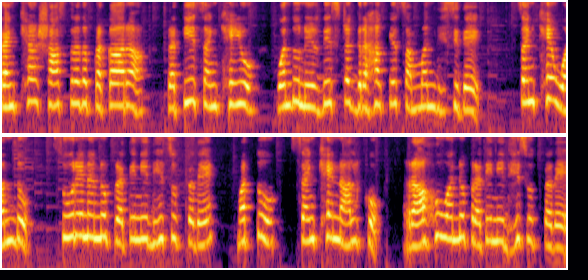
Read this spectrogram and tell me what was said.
ಸಂಖ್ಯಾಶಾಸ್ತ್ರದ ಪ್ರಕಾರ ಪ್ರತಿ ಸಂಖ್ಯೆಯು ಒಂದು ನಿರ್ದಿಷ್ಟ ಗ್ರಹಕ್ಕೆ ಸಂಬಂಧಿಸಿದೆ. ಸಂಖ್ಯೆ ಒಂದು ಸೂರ್ಯನನ್ನು ಪ್ರತಿನಿಧಿಸುತ್ತದೆ ಮತ್ತು ಸಂಖ್ಯೆ ನಾಲ್ಕು ರಾಹುವನ್ನು ಪ್ರತಿನಿಧಿಸುತ್ತದೆ.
